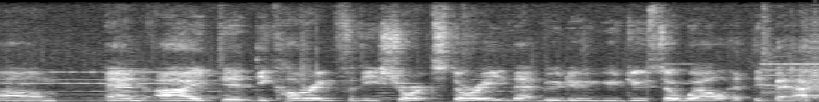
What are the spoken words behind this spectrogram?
um, and I did the coloring for the short story that Voodoo You Do So Well at the back.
